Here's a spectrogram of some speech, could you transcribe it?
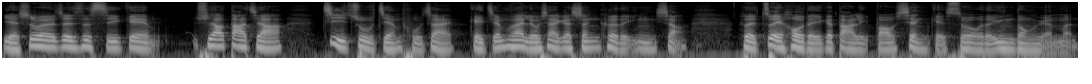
也是为了这次 C Game 需要大家记住柬埔寨，给柬埔寨留下一个深刻的印象。所以最后的一个大礼包献给所有的运动员们，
